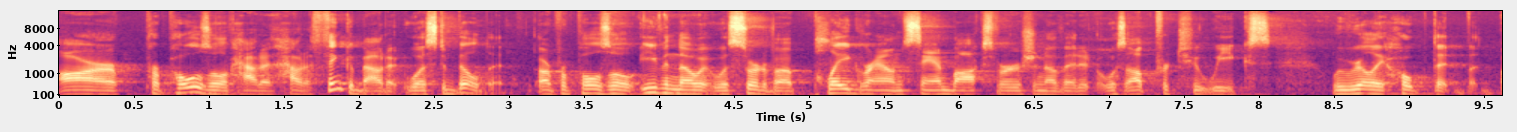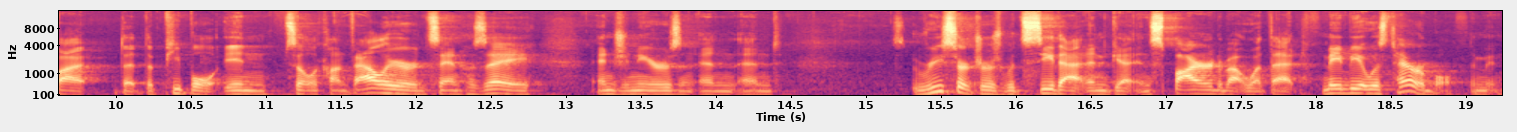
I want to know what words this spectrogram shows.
our proposal of how to, how to think about it was to build it. Our proposal, even though it was sort of a playground sandbox version of it, it was up for two weeks. We really hoped that, by, that the people in Silicon Valley or in San Jose, engineers and, and, and researchers would see that and get inspired about what that maybe it was terrible. I mean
